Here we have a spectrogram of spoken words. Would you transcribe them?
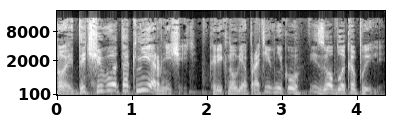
«Ой, да чего так нервничать?» — крикнул я противнику из облака пыли.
